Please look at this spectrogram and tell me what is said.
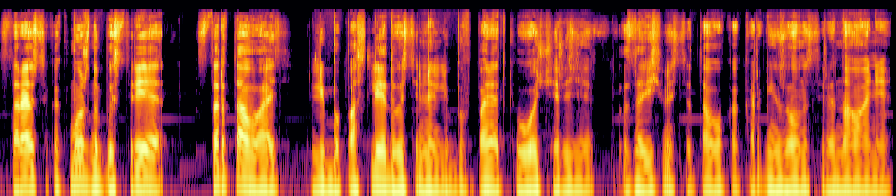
стараются как можно быстрее стартовать, либо последовательно, либо в порядке очереди, в зависимости от того, как организованы соревнования,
